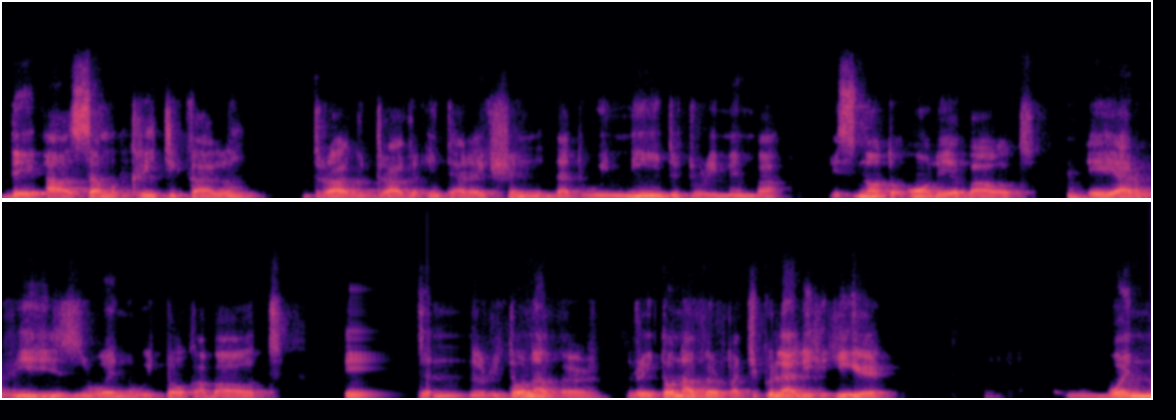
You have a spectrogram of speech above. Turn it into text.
there are some critical drug-drug interaction that we need to remember. It's not only about ARVs when we talk about and ritonavir, ritonavir particularly here, when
